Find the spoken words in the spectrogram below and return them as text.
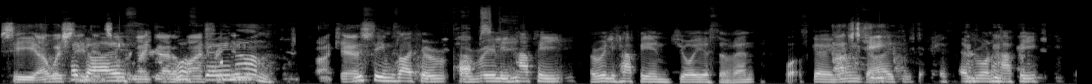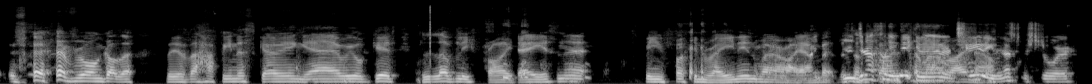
See, I wish Hey they guys, did something like that on my going freaking on? podcast. This seems like a, a really happy, a really happy and joyous event. What's going Pop on, guys? Is, is everyone happy? Is everyone got the, the the happiness going? Yeah, we all good. Lovely Friday, isn't it? It's been fucking raining where I am, but You're definitely making it out right entertaining, that's for sure.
